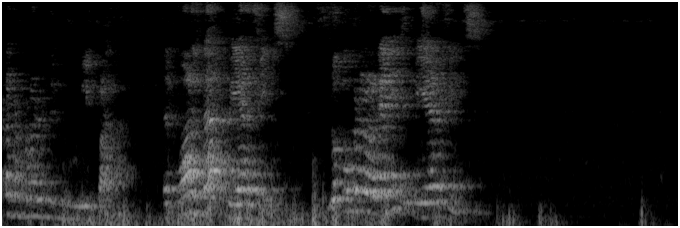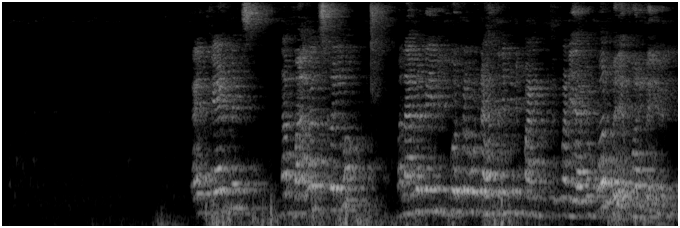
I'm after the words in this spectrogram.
ବୁଲିକି ପଳାନ୍ତି। ତ କଣ ସେଟା ପେୟାର ଫିନ୍ସ। ଲୋକପଟ ଅର୍ଗାନିଜ ପେୟାର ଫିନ୍ସ। କାଇଁ ପେୟାର ଫିନ୍ସ? ନା ବାଲାନ୍ସ କରିବ? ମାନେ ଆମେ ଏମିତି ଗୋଟେ ଗୋଟେ ହାତରେ ଏମିତି ପାଣି ପାଣି ଆମେ କରିପାରିବା? କରିପାରିବାନି।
